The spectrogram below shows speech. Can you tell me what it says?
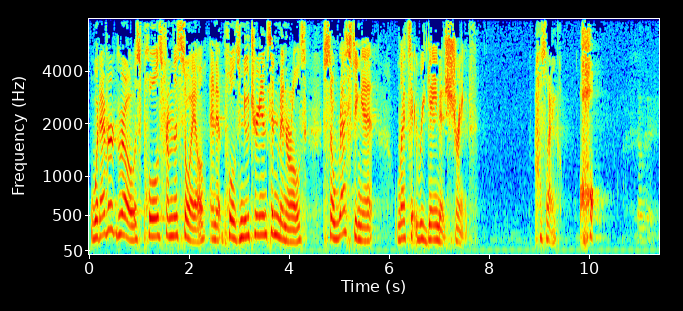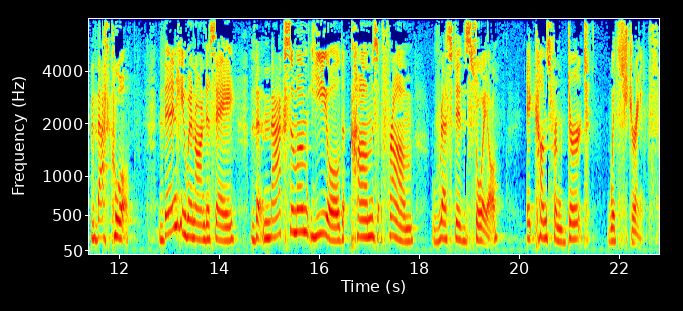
Whatever grows pulls from the soil and it pulls nutrients and minerals, so resting it lets it regain its strength. I was like, oh, that's cool. Then he went on to say that maximum yield comes from rested soil. It comes from dirt with strength.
